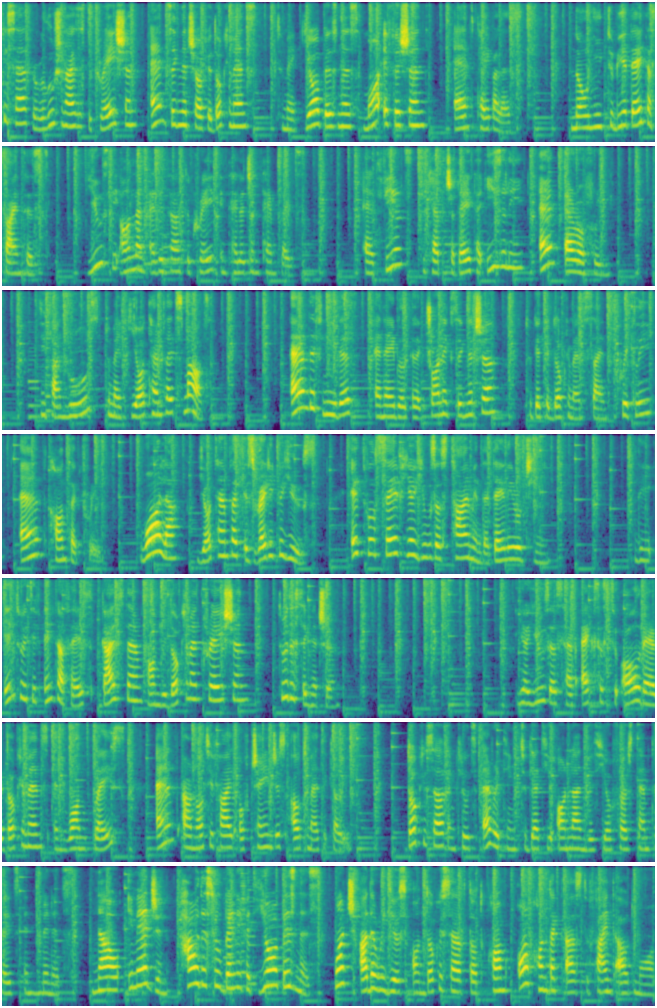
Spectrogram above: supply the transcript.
DocuSelf revolutionizes the creation and signature of your documents to make your business more efficient and paperless. No need to be a data scientist. Use the online editor to create intelligent templates. Add fields to capture data easily and error-free. Define rules to make your template smart. And if needed, enable electronic signature to get your documents signed quickly and contact-free. Voila! Your template is ready to use. It will save your users time in their daily routine. The intuitive interface guides them from the document creation to the signature. Your users have access to all their documents in one place and are notified of changes automatically. DocuSelf includes everything to get you online with your first templates in minutes. Now imagine how this will benefit your business. Watch other videos on docuself.com or contact us to find out more.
